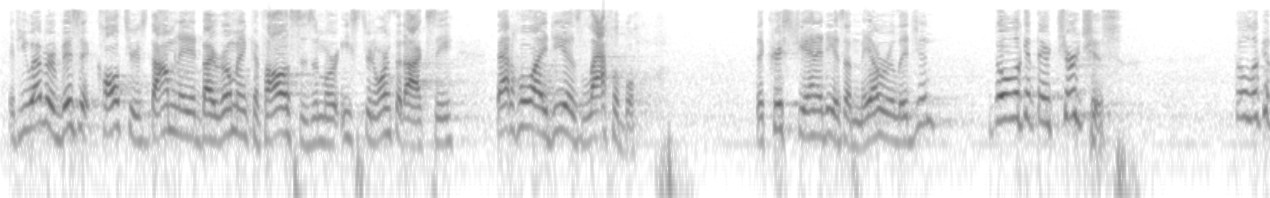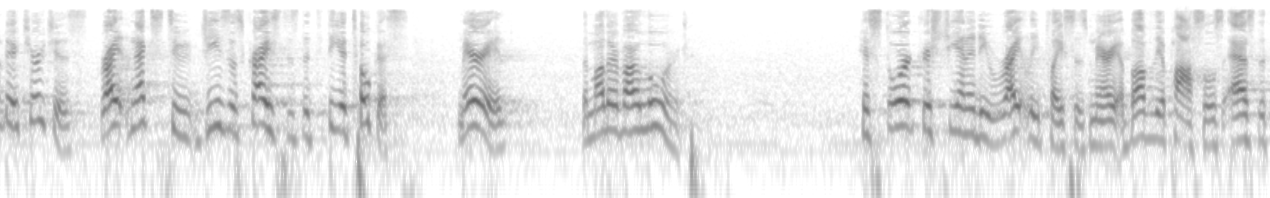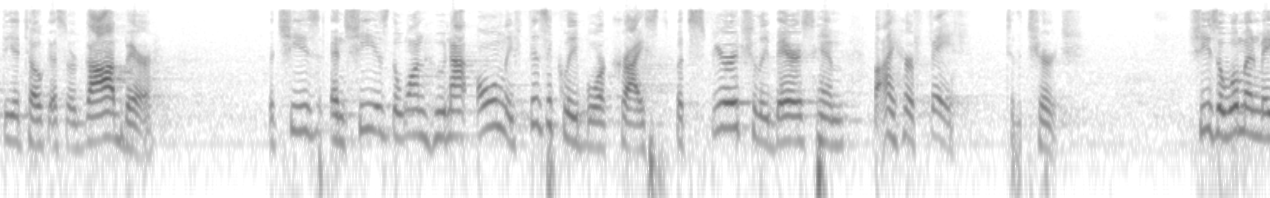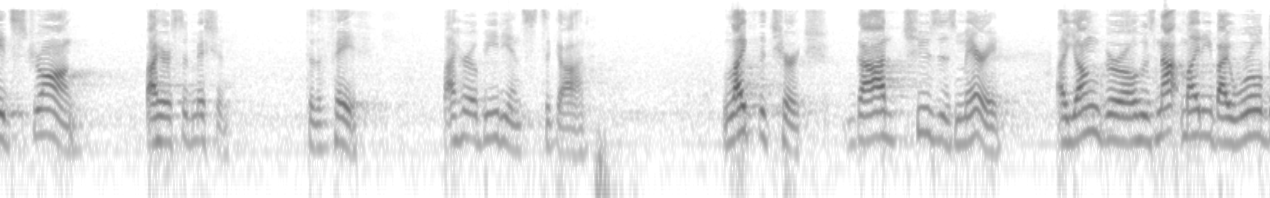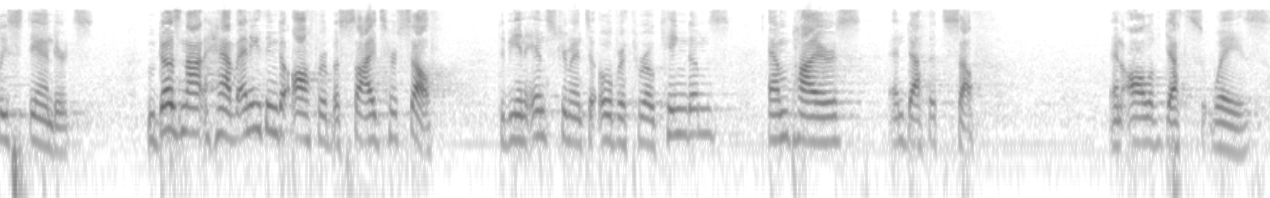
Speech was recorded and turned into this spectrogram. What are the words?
If you ever visit cultures dominated by Roman Catholicism or Eastern Orthodoxy, that whole idea is laughable. That Christianity is a male religion? Go look at their churches. Go look at their churches. Right next to Jesus Christ is the Theotokos, Mary, the mother of our Lord. Historic Christianity rightly places Mary above the apostles as the Theotokos or God bearer. But she's, and she is the one who not only physically bore Christ, but spiritually bears him by her faith to the church. She's a woman made strong by her submission to the faith, by her obedience to God. Like the church, God chooses Mary, a young girl who's not mighty by worldly standards, who does not have anything to offer besides herself, to be an instrument to overthrow kingdoms, empires, and death itself, and all of death's ways.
